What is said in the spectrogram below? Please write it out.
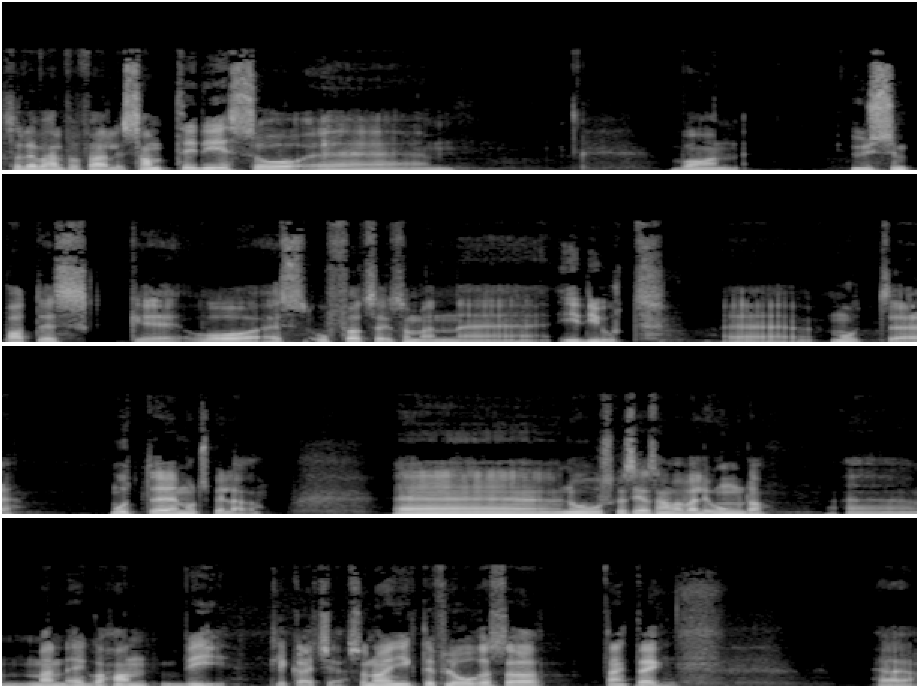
Så det var helt forferdelig. Samtidig så eh, var han usympatisk og s- oppførte seg som en eh, idiot eh, mot, eh, mot eh, motspillere. Eh, nå skal jeg si at han var veldig ung, da. Eh, men jeg og han, vi klikka ikke. Så når jeg gikk til Florø, så tenkte jeg ja, ja.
